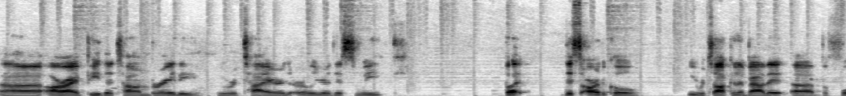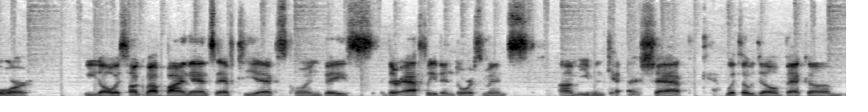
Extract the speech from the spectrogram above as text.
Uh, RIP to Tom Brady, who retired earlier this week. But this article, we were talking about it uh, before. We'd always talk about Binance, FTX, Coinbase, their athlete endorsements, um, even Cash App with Odell Beckham,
